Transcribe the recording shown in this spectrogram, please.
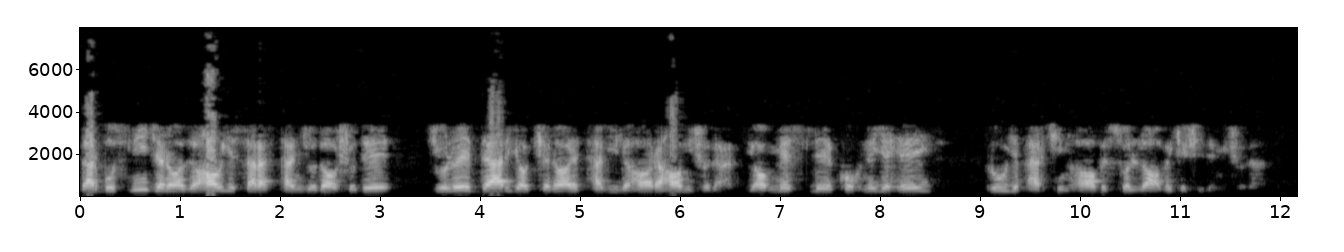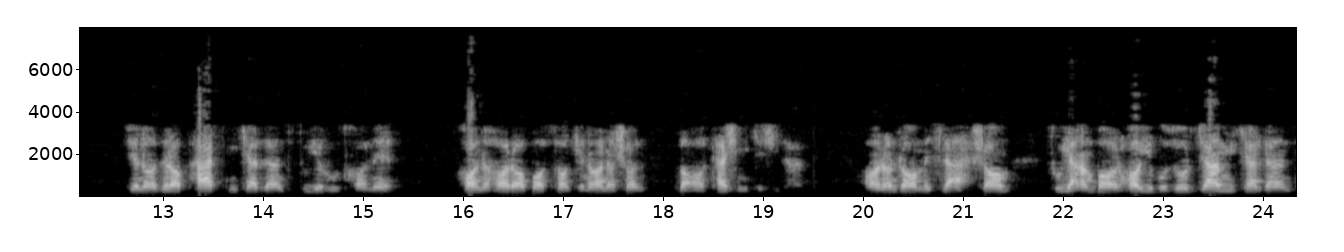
در بوسنی جنازه های سر از تن جدا شده جلوی در یا کنار طویله ها رها می شدند یا مثل کهنه حیز روی پرچین ها به سلاوه کشیده می جنازه را پرت می کردند توی رودخانه. خانه ها را با ساکنانشان به آتش می کشیدند آنان را مثل احشام توی انبارهای بزرگ جمع می کردند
